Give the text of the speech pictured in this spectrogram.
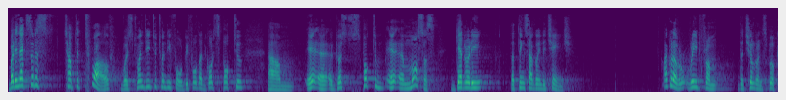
But in Exodus chapter 12, verse 20 to 24, before that God spoke to, um, uh, God spoke to uh, Moses, get ready that things are going to change. I could have read from the children's book.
